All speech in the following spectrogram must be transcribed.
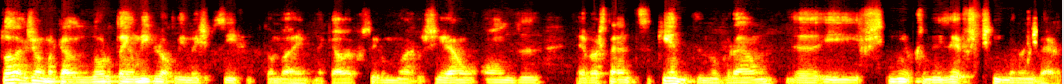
Toda a região do Mercado do Douro tem um microclima específico também, acaba por ser uma região onde é bastante quente no verão eh, e fresquinha, costumo dizer, fresquinha no inverno.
